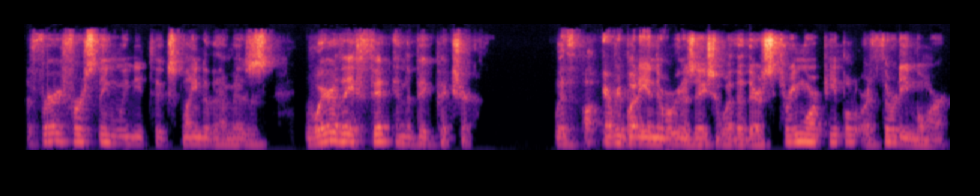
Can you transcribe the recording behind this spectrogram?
the very first thing we need to explain to them is where they fit in the big picture with everybody in the organization, whether there's three more people or 30 more,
